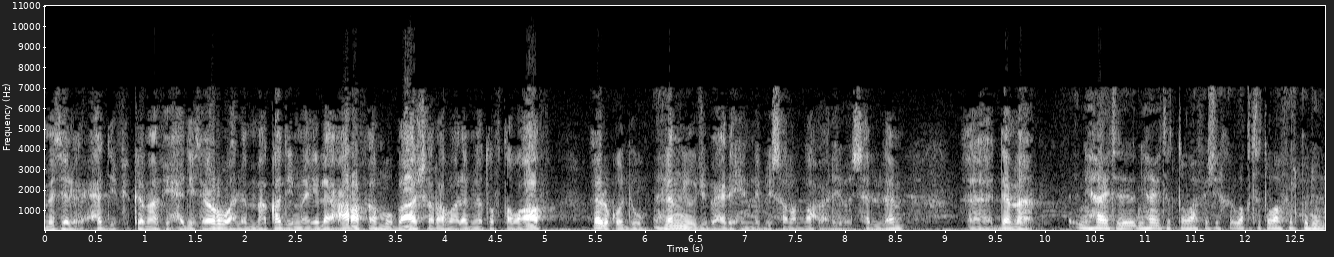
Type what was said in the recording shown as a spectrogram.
مثل حديث كما في حديث عروة لما قدم إلى عرفة مباشرة ولم يطف طواف القدوم. لم يوجب عليه النبي صلى الله عليه وسلم آه، دما نهاية نهاية الطواف يا شيخ وقت طواف القدوم.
